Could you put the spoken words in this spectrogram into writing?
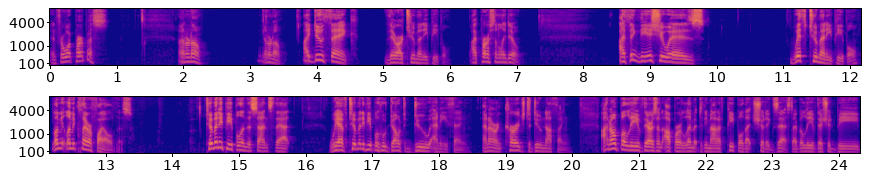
And for what purpose? I don't know. I don't know. I do think there are too many people. I personally do. I think the issue is with too many people. Let me let me clarify all of this. Too many people in the sense that we have too many people who don't do anything and are encouraged to do nothing. I don't believe there's an upper limit to the amount of people that should exist. I believe there should be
